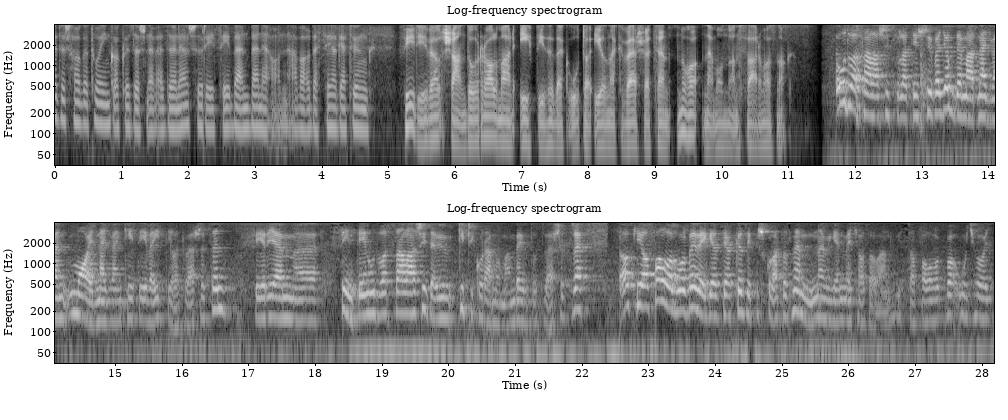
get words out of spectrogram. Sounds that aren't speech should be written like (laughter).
Kedves hallgatóink, a közös nevezőn első részében Bene Annával beszélgetünk. Férjével Sándorral már évtizedek óta élnek Versecen, noha nem onnan származnak. Udvarszállási születésű vagyok, de már 40, majd 42 éve itt élek Versecen. Férjem szintén udvarszállási, de ő kicsi korában már bejutott Versecre. Aki a falvakból bevégezi a középiskolát, az nem, nem igen megy hazaván vissza a falvakba, úgyhogy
